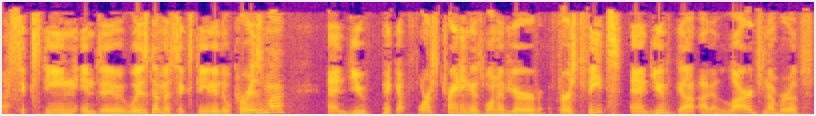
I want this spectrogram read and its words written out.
a 16 into wisdom, a 16 into charisma, and you pick up force training as one of your first feats, and you've got a large number of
